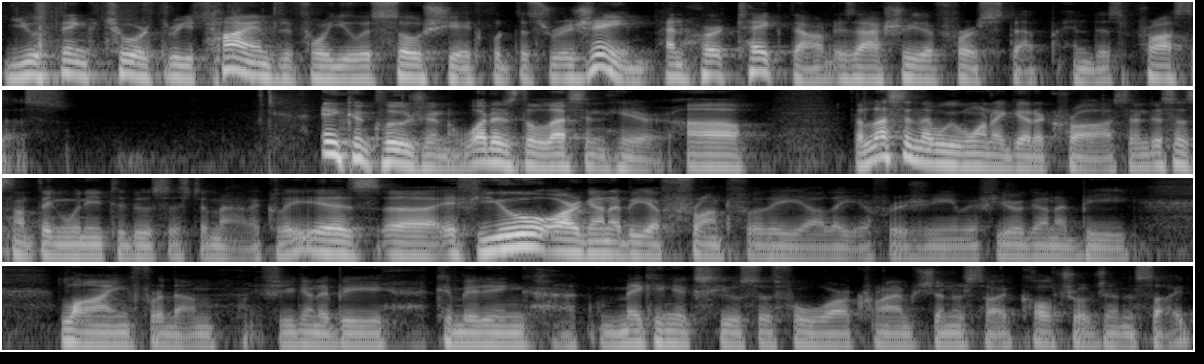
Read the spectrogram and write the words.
you think two or three times before you associate with this regime. And her takedown is actually the first step in this process. In conclusion, what is the lesson here? Uh, the lesson that we want to get across, and this is something we need to do systematically, is uh, if you are going to be a front for the Aliyev regime, if you're going to be lying for them, if you're going to be committing, making excuses for war crimes, genocide, cultural genocide,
